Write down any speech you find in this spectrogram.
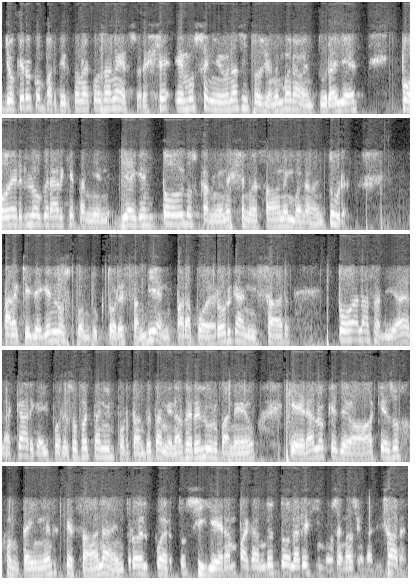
Yo quiero compartirte una cosa, Néstor, es que hemos tenido una situación en Buenaventura y es poder lograr que también lleguen todos los camiones que no estaban en Buenaventura. para que lleguen los conductores también, para poder organizar toda la salida de la carga. Y por eso fue tan importante también hacer el urbaneo, que era lo que llevaba a que esos containers que estaban adentro del puerto siguieran pagando en dólares y no se nacionalizaran.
